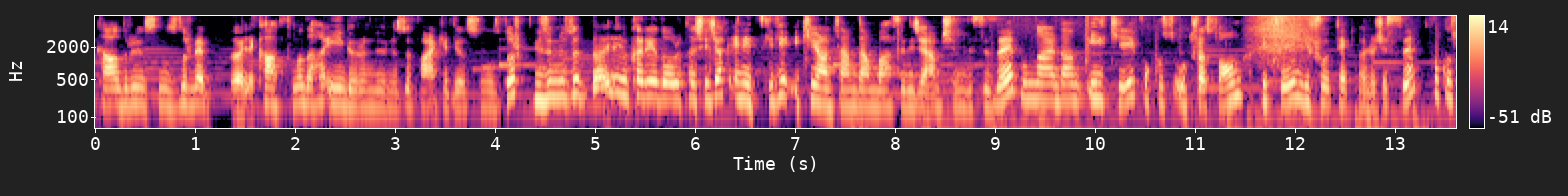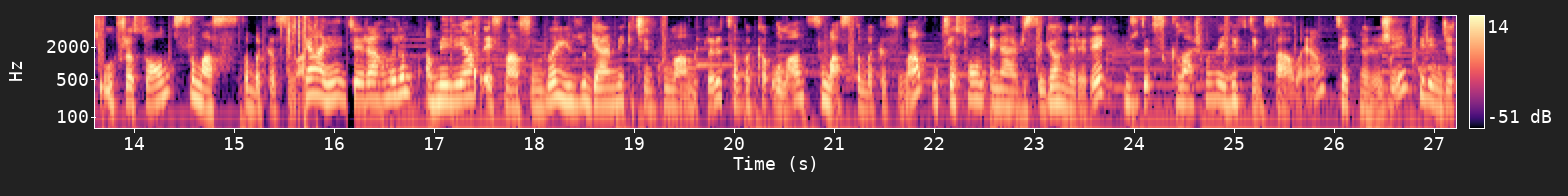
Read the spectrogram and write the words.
kaldırıyorsunuzdur ve böyle kalktığında daha iyi göründüğünüzü fark ediyorsunuzdur. Yüzümüzü böyle yukarıya doğru taşıyacak en etkili iki yöntemden bahsedeceğim şimdi size. Bunlardan ilki Focus Ultrason HIFU LIFU teknolojisi. Focus Ultrason SMAS tabakasına yani cerrahların ameliyat esnasında yüzü germek için kullandıkları tabaka olan SMAS tabakasına ultrason enerjisi göndererek yüzde sıkılaşma ve lifting sağlayan teknoloji. Birinci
